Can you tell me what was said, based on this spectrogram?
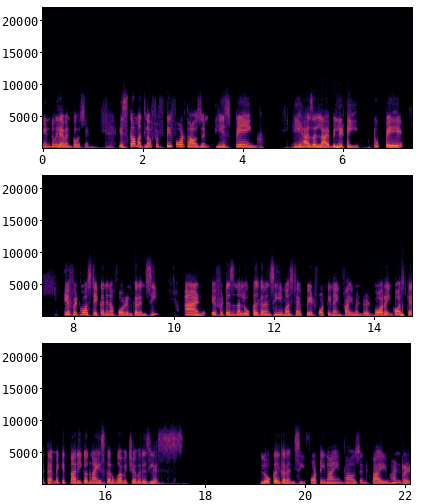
into eleven percent इसका मतलब fifty four thousand he is paying he has a liability to pay if it was taken in a foreign currency and if it is in a local currency he must have paid 49500 borrowing cost कहता है मैं कितना recognize करूँगा whichever is less local currency 49500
